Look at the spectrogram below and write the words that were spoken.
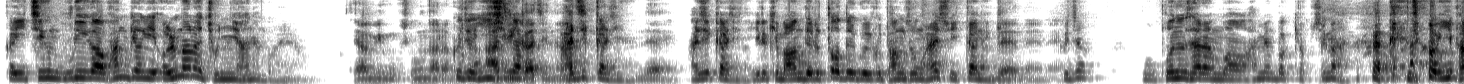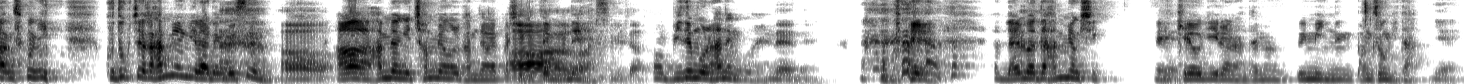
그러니까 이 지금 우리가 환경이 얼마나 좋냐 하는 거예요 대한민국 좋은 나라입니다. 그죠? 아직까지는. 아직까지는 네. 아직까지는 이렇게 마음대로 떠들고 이거 방송을 할 수 있다는 게 네, 네, 네. 그죠? 뭐 보는 사람 뭐 한 명밖에 없지만 그래도 이 방송이 구독자가 한 명이라는 것은 아, 아한 명이 천 명을 감당할 것이기 아, 때문에 맞습니다. 어, 믿음으로 하는 거예요. 네, 네. 네. 날마다 한 명씩 네, 네. 개혁이 일어난다면 의미 있는 방송이다. 예.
